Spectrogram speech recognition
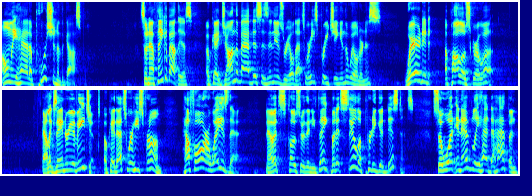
only had a portion of the gospel. So now think about this. Okay, John the Baptist is in Israel. That's where he's preaching in the wilderness. Where did Apollos grow up? Alexandria of Egypt. Okay, that's where he's from. How far away is that? Now, it's closer than you think, but it's still a pretty good distance. So, what inevitably had to happen,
